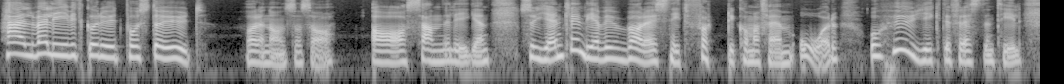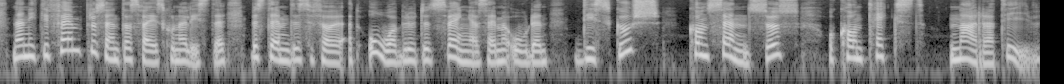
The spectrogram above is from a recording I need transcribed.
Halva livet går ut på att stå ut, var det någon som sa. Ja, sannerligen. Så egentligen lever vi bara i snitt 40,5 år. Och hur gick det förresten till när 95 procent av Sveriges journalister bestämde sig för att oavbrutet svänga sig med orden diskurs, konsensus och kontext, narrativ?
